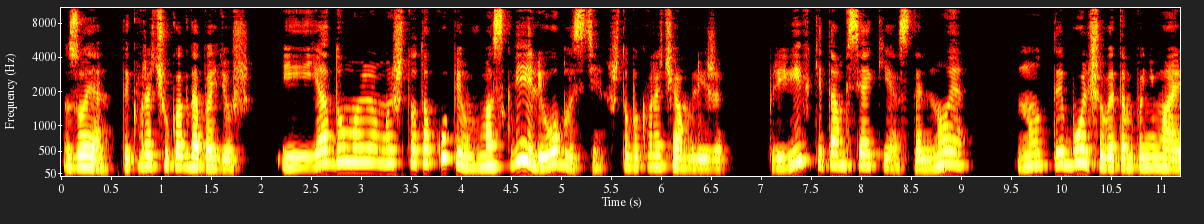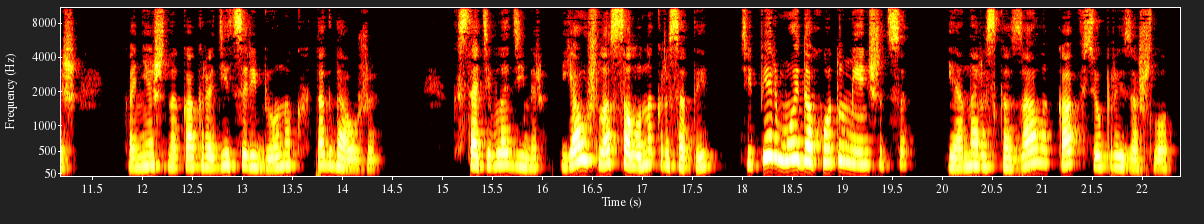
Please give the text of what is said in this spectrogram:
«Зоя, ты к врачу когда пойдешь? И я думаю, мы что-то купим в Москве или области, чтобы к врачам ближе. Прививки там всякие, остальное. Ну, ты больше в этом понимаешь. Конечно, как родится ребенок, тогда уже. Кстати, Владимир, я ушла с салона красоты. Теперь мой доход уменьшится». И она рассказала, как все произошло.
